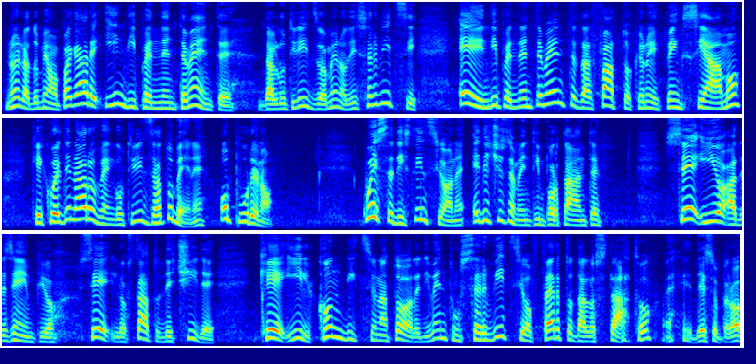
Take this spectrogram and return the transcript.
noi la dobbiamo pagare indipendentemente dall'utilizzo o meno dei servizi e indipendentemente dal fatto che noi pensiamo che quel denaro venga utilizzato bene oppure no. Questa distinzione è decisamente importante. Se io, ad esempio, se lo Stato decide che il condizionatore diventa un servizio offerto dallo Stato, adesso però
